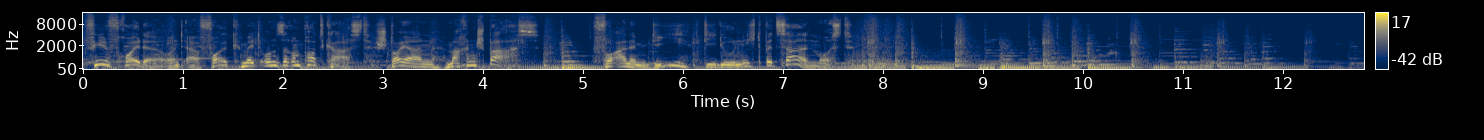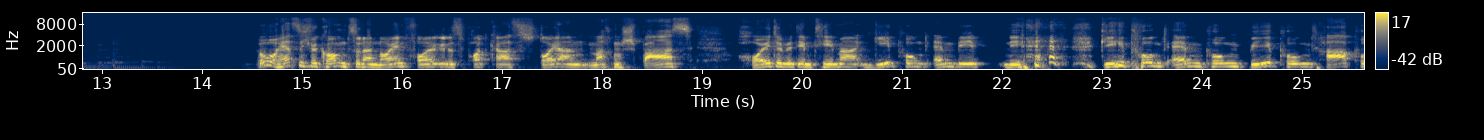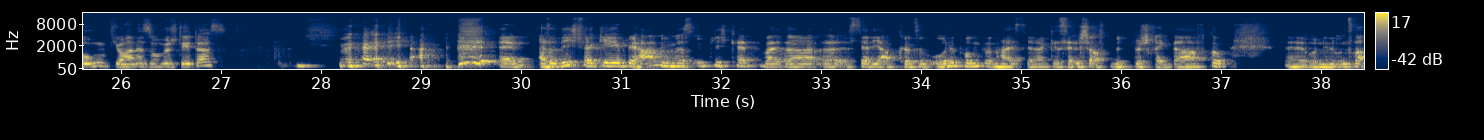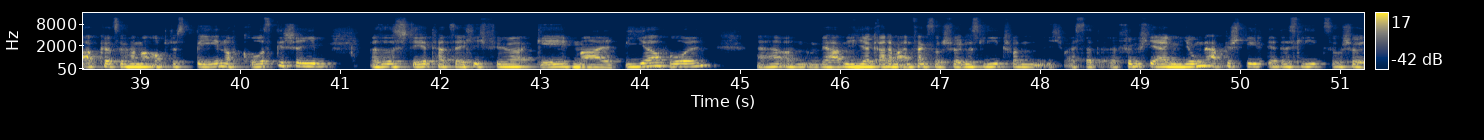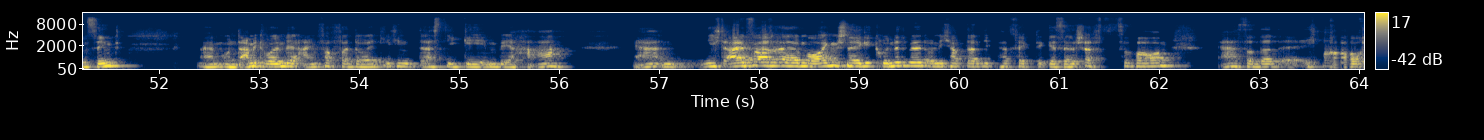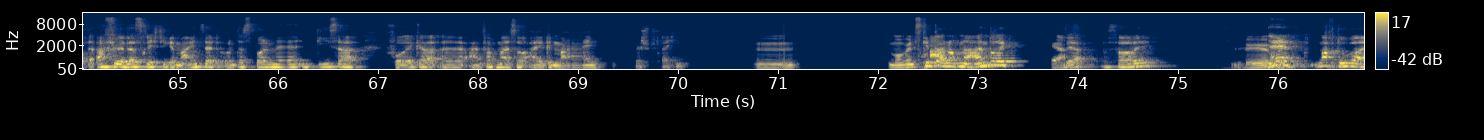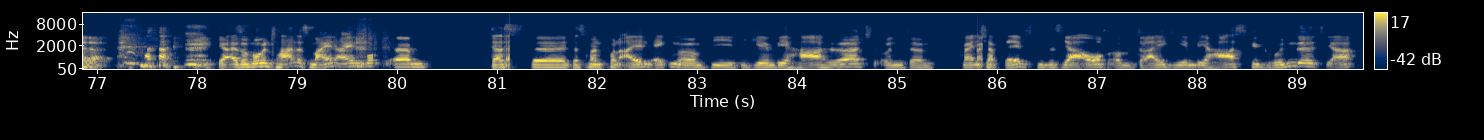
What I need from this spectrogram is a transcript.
Viel Freude und Erfolg mit unserem Podcast Steuern machen Spaß. Vor allem die, die du nicht bezahlen musst. So, herzlich willkommen zu einer neuen Folge des Podcasts Steuern machen Spaß. Heute mit dem Thema G.MB, nee, G.M.B.H. Johannes, wofür steht das? ja, ähm, also nicht für GmbH, wie man es üblich kennt, weil da äh, ist ja die Abkürzung ohne Punkt und heißt ja Gesellschaft mit beschränkter Haftung. Äh, und in unserer Abkürzung haben wir auch das B noch groß geschrieben. Also es steht tatsächlich für G mal Bier holen. Ja, und wir haben hier gerade am Anfang so ein schönes Lied von, ich weiß nicht, äh, fünfjährigen Jungen abgespielt, der das Lied so schön singt. Ähm, und damit wollen wir einfach verdeutlichen, dass die GmbH ja, nicht einfach äh, morgen schnell gegründet wird und ich habe dann die perfekte Gesellschaftsform, ja, sondern äh, ich brauche dafür das richtige Mindset und das wollen wir in dieser Folge äh, einfach mal so allgemein besprechen. Mhm. Moment, es gibt auch noch eine andere. Ja, ja sorry. Nee, mach du weiter. ja, also momentan ist mein Eindruck, ähm, dass, äh, dass man von allen Ecken irgendwie die GmbH hört. Und ähm, meine, ich habe selbst dieses Jahr auch ähm, drei GmbHs gegründet, ja.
